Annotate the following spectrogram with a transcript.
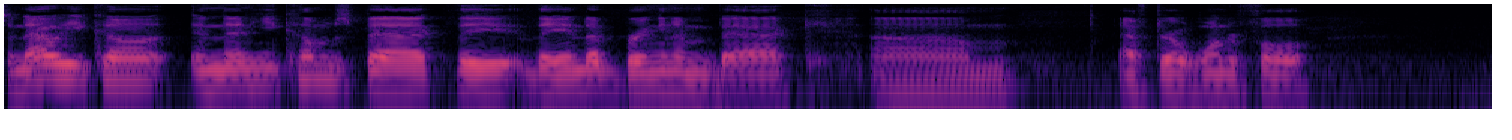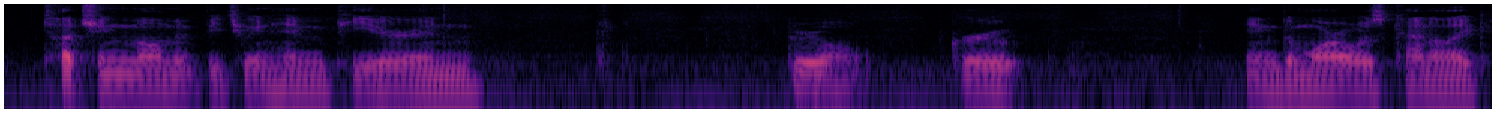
So now he come and then he comes back. They they end up bringing him back um, after a wonderful, touching moment between him, Peter, and Group. well, Groot. And Gamora was kind of like,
